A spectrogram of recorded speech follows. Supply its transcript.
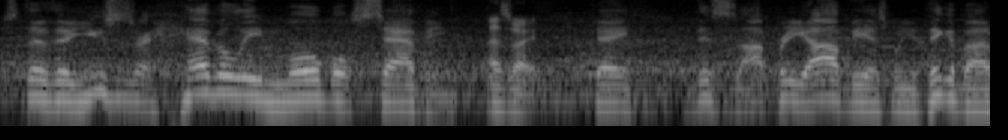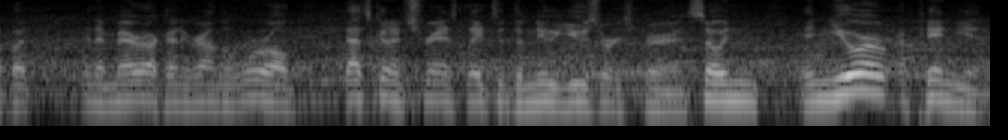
So their users are heavily mobile savvy. That's right. Okay, this is pretty obvious when you think about it, but in America and around the world, that's going to translate to the new user experience. So in, in your opinion,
